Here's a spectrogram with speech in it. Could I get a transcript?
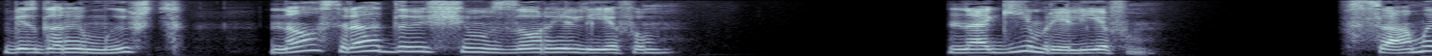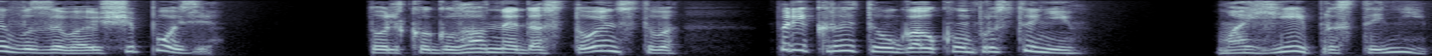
без горы мышц, но с радующим взор рельефом. Нагим рельефом. В самой вызывающей позе. Только главное достоинство прикрыто уголком простыни моей простыни.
